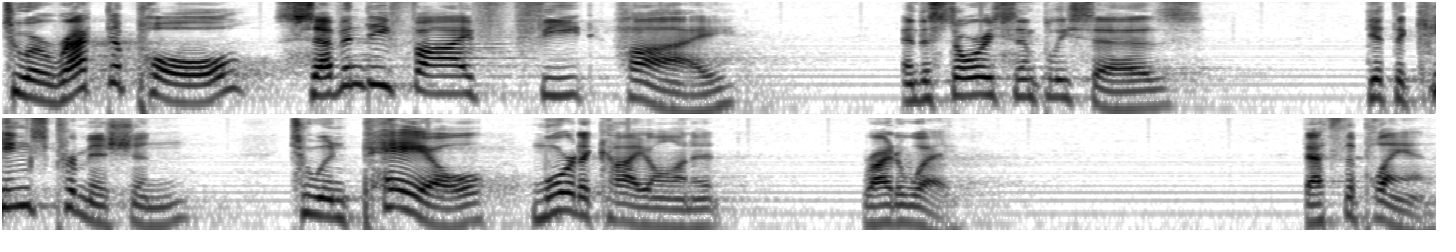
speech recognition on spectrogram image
To erect a pole 75 feet high, and the story simply says get the king's permission to impale Mordecai on it right away. That's the plan.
